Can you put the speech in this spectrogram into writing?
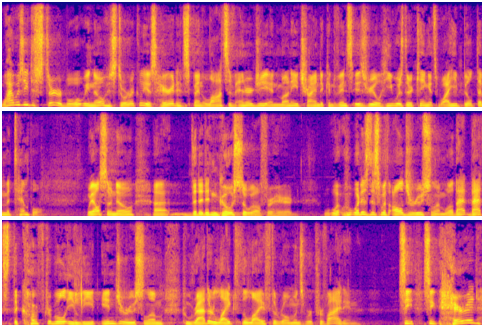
Why was he disturbed? Well, what we know historically is Herod had spent lots of energy and money trying to convince Israel he was their king. It's why he built them a temple. We also know uh, that it didn't go so well for Herod. What, what is this with all Jerusalem? Well, that, that's the comfortable elite in Jerusalem who rather liked the life the Romans were providing. See, see, Herod,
